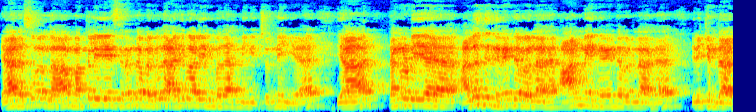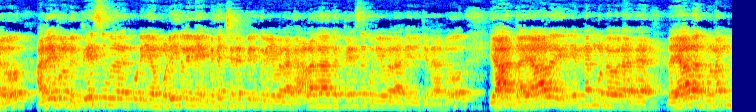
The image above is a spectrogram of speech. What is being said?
யார் ரசூலல்லா மக்களிலே சிறந்தவர்கள் அறிவாளி என்பதாக நீங்க சொன்னீங்க. யார்? தங்களுடைய அழகு நிறைந்தவர்களாக ஆண்மை நிறைந்தவர்களாக இருக்கின்றாரோ அதே போன்று பேசுவதற்குரிய மொழிகளிலே மிகச் சிறப்பிற்குரியவராக அழகாக பேச பேசக்கூடியவராக இருக்கிறாரோ? யார் தயால எண்ணம் கொண்டவராக தயால குணம்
